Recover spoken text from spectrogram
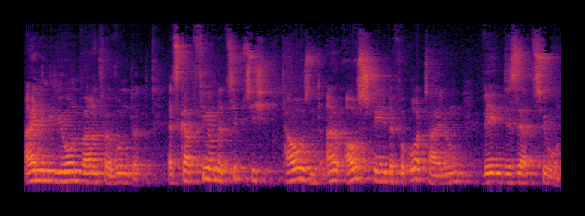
Eine Million waren verwundet. Es gab 470.000 ausstehende Verurteilungen wegen Desertion,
